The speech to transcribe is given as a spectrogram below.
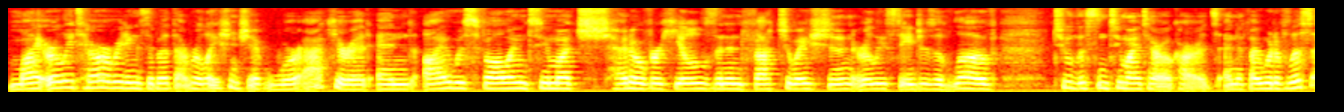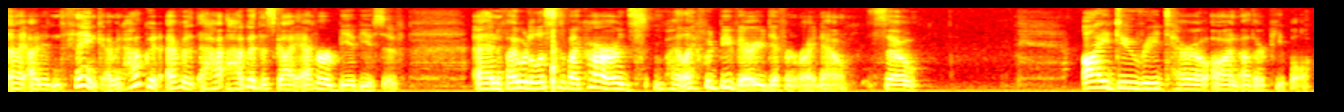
my early tarot readings about that relationship were accurate. And I was falling too much head over heels in infatuation and early stages of love to listen to my tarot cards. And if I would have listened, I, I didn't think, I mean, how could ever, how, how could this guy ever be abusive? And if I would have listened to my cards, my life would be very different right now. So I do read tarot on other people.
